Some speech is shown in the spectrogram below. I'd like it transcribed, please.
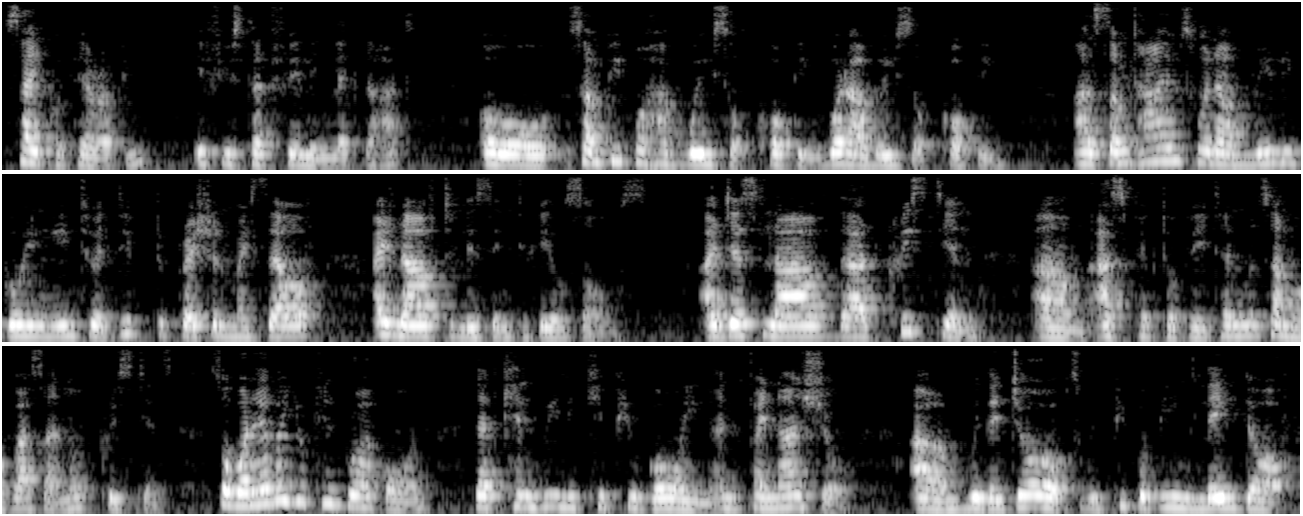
psychotherapy, if you start feeling like that. Or some people have ways of coping. What are ways of coping? Uh, sometimes when I'm really going into a deep depression myself, I love to listen to Hillsongs. I just love that Christian um, aspect of it, and some of us are not Christians. So whatever you can grab on, that can really keep you going and financial um, with the jobs, with people being laid off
